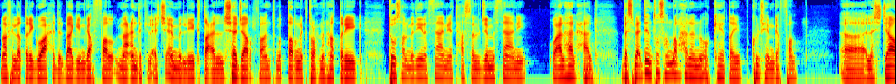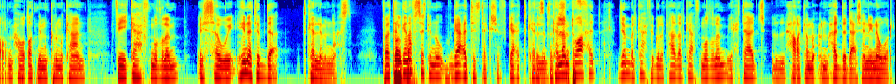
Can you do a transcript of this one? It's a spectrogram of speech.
ما في إلا طريق واحد الباقي مقفل ما عندك ال HM اللي يقطع الشجر فأنت مضطر إنك تروح من هالطريق. توصل المدينة الثانية تحصل الجيم الثاني وعلى هالحال. بس بعدين توصل مرحلة إنه okay طيب كل شيء مقفل. آه الأشجار محوطتني من كل مكان. في كهف مظلم إيش أسوي؟ هنا تبدأ تكلم الناس. فتلقى بالضبط. نفسك إنه قاعد تستكشف قاعد تتكلم تستكشف. كلمت واحد جنب الكهف يقول لك هذا الكهف مظلم يحتاج الحركة محددة عشان ينور.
